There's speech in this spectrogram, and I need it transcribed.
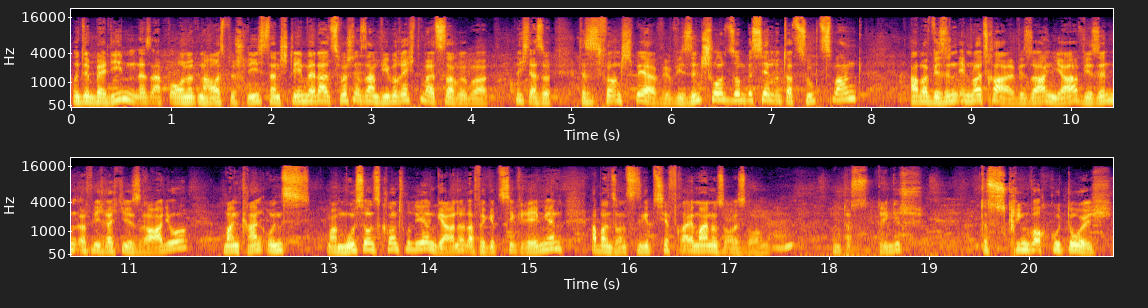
und in Berlin das Abgeordnetenhaus beschließt, dann stehen wir dazwischen und sagen, wie berichten wir jetzt darüber? Nicht? Also das ist für uns schwer. Wir, wir sind schon so ein bisschen unter Zugzwang, aber wir sind eben neutral. Wir sagen, ja, wir sind ein öffentlich-rechtliches Radio. Man kann uns, man muss uns kontrollieren, gerne, dafür gibt es die Gremien, aber ansonsten gibt es hier freie Meinungsäußerung. Und das, denke ich, das kriegen wir auch gut durch.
